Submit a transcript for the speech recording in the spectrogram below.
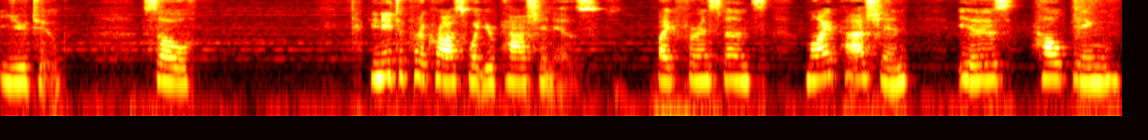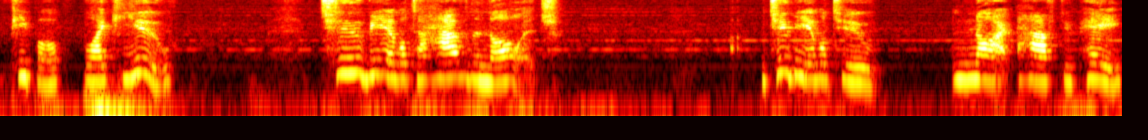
YouTube. So you need to put across what your passion is. Like for instance my passion is helping people like you to be able to have the knowledge to be able to not have to pay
